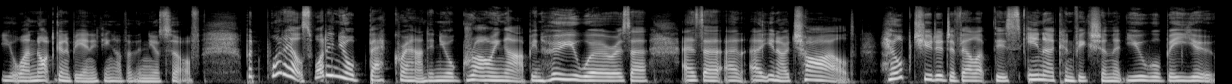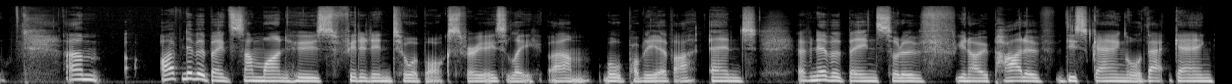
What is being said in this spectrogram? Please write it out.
you are not going to be anything other than yourself. But what else? What in your background, in your growing up, in who you were as a as a, a, a you know child, helped you to develop this inner conviction that you will be you? Um, I've never been someone who's fitted into a box very easily, um, well, probably ever. And I've never been sort of, you know, part of this gang or that gang.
